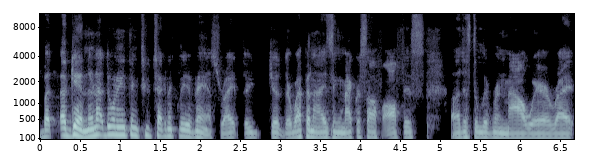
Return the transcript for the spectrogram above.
but again, they're not doing anything too technically advanced, right? They're they're weaponizing Microsoft Office, uh, just delivering malware, right?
